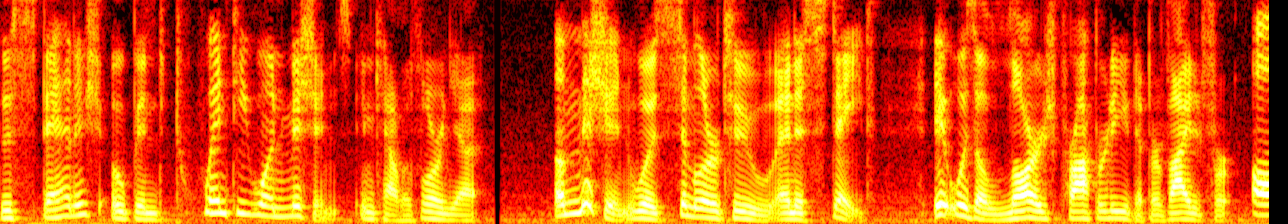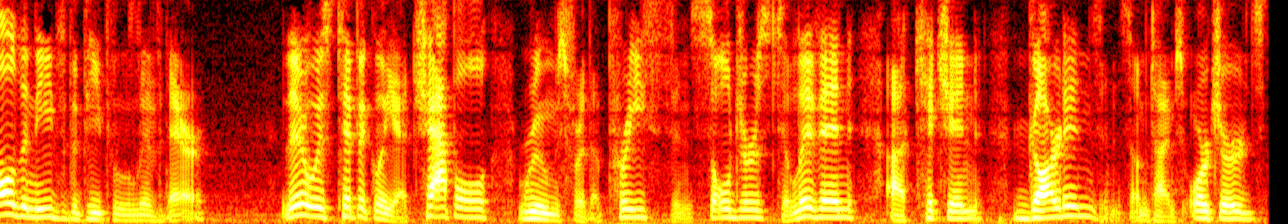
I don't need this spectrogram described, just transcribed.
the Spanish opened 21 missions in California. A mission was similar to an estate. It was a large property that provided for all the needs of the people who lived there. There was typically a chapel, rooms for the priests and soldiers to live in, a kitchen, gardens and sometimes orchards,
